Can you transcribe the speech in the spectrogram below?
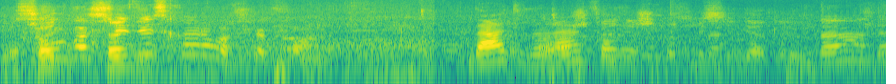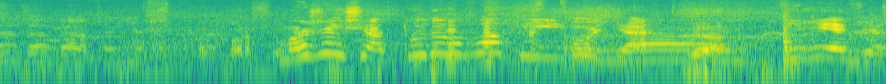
Ну, Ну, сад- вообще сад- здесь хороший фон. Да, тебе Хороший, нравится? конечно, как посидят люди. Да, да, да, да, конечно. как парфюм. Можно еще оттуда вот и Ой, я? Да. деревья.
